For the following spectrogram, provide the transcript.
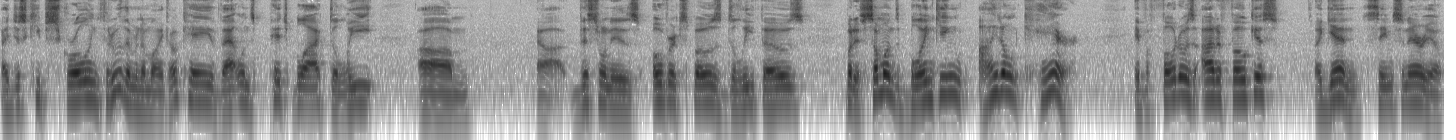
I just keep scrolling through them and I'm like, okay, that one's pitch black, delete. Um, uh, this one is overexposed, delete those. But if someone's blinking, I don't care. If a photo is out of focus, again, same scenario.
